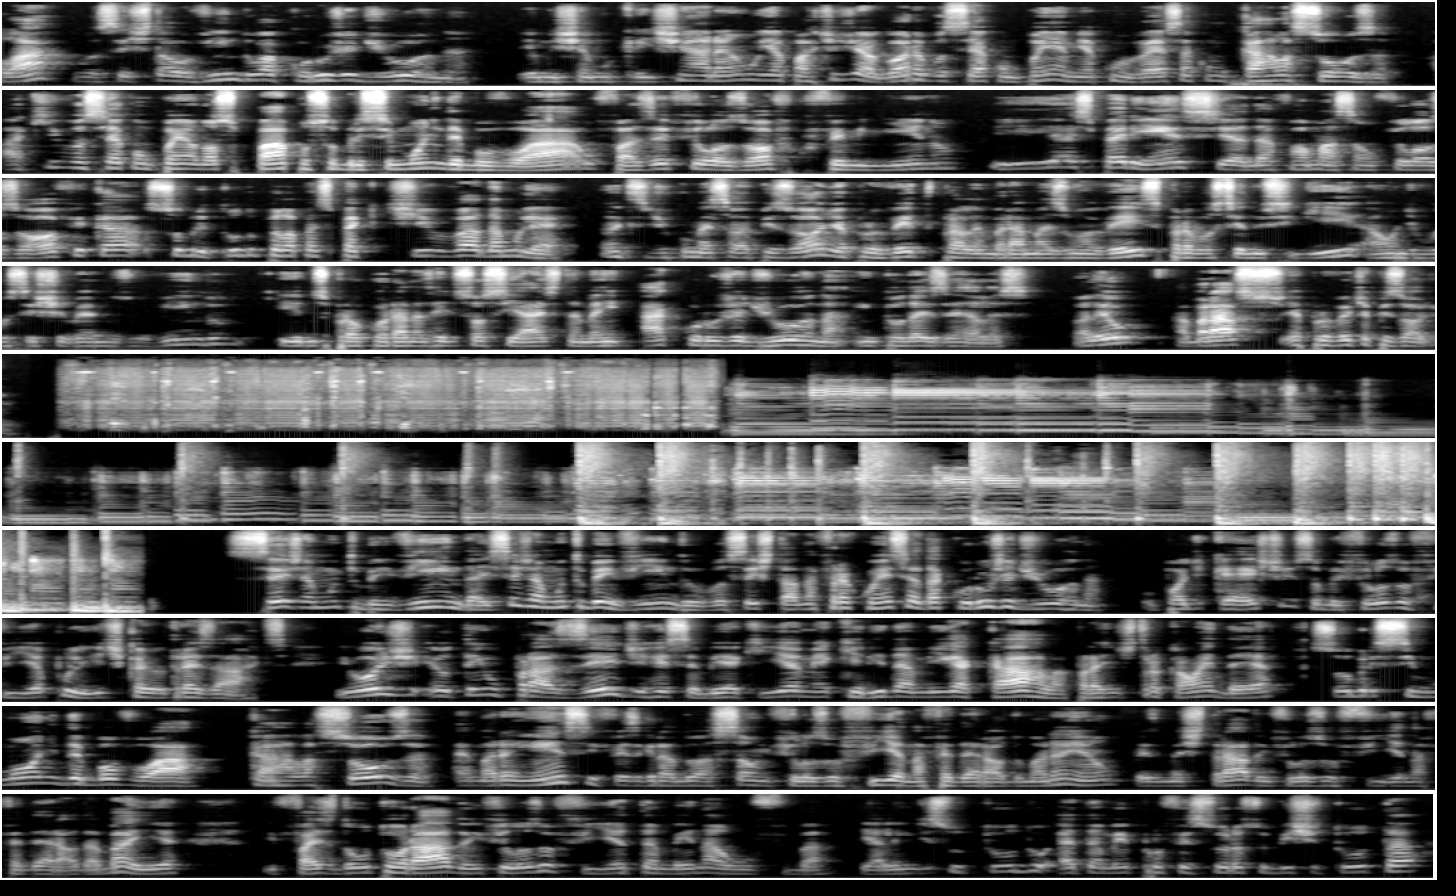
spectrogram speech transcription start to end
Olá, você está ouvindo a Coruja Diurna. Eu me chamo Christian Arão e a partir de agora você acompanha a minha conversa com Carla Souza. Aqui você acompanha o nosso papo sobre Simone de Beauvoir, o fazer filosófico feminino e a experiência da formação filosófica, sobretudo pela perspectiva da mulher. Antes de começar o episódio, aproveito para lembrar mais uma vez para você nos seguir aonde você estiver nos ouvindo e nos procurar nas redes sociais também, a Coruja Diurna em todas elas. Valeu, abraço e aproveite o episódio. Seja muito bem-vinda e seja muito bem-vindo. Você está na frequência da Coruja Diurna, o podcast sobre filosofia, política e outras artes. E hoje eu tenho o prazer de receber aqui a minha querida amiga Carla para a gente trocar uma ideia sobre Simone de Beauvoir. Carla Souza é maranhense, fez graduação em filosofia na Federal do Maranhão, fez mestrado em filosofia na Federal da Bahia e faz doutorado em filosofia também na UFBA. E além disso tudo, é também professora substituta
